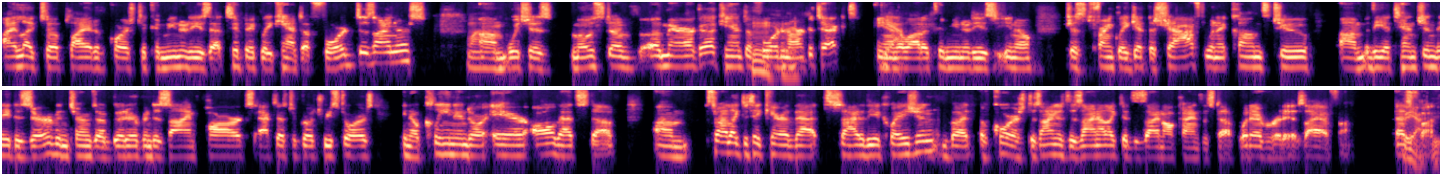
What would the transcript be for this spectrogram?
I like to apply it, of course, to communities that typically can't afford designers, Wow. um, which is most of America can't afford an Mhm. architect, and Yeah. a lot of communities, you know, just frankly get the shaft when it comes to um, the attention they deserve in terms of good urban design, parks, access to grocery stores, you know, clean indoor air, all that stuff. Um, so I like to take care of that side of the equation. But of course, design is design. I like to design all kinds of stuff, whatever it is. I have fun. That's Yeah. fun.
